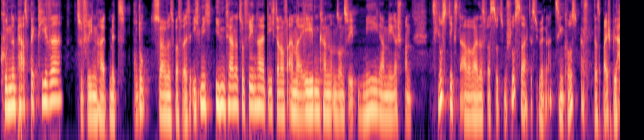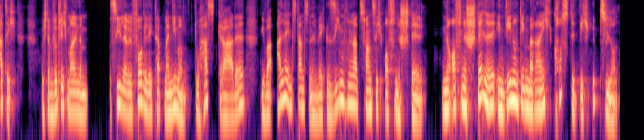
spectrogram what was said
Kundenperspektive, Zufriedenheit mit Produkt, Service, was weiß ich nicht, interne Zufriedenheit, die ich dann auf einmal erheben kann und sonst wie. Mega, mega spannend. Das Lustigste aber war das, was du zum Schluss sagtest über den Aktienkurs. Das, das Beispiel hatte ich, wo ich dann wirklich mal einem C-Level vorgelegt habe, mein Lieber, du hast gerade über alle Instanzen hinweg 720 offene Stellen. Eine offene Stelle in den und dem Bereich kostet dich Y.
